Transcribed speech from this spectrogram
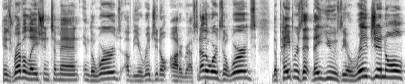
his revelation to man in the words of the original autographs. In other words, the words, the papers that they used, the original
